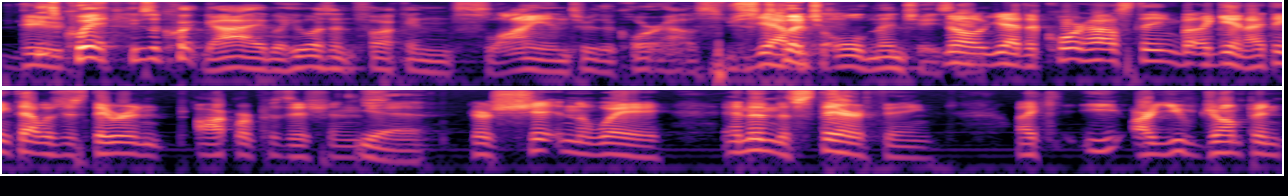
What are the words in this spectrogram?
dude. he's quick. He was a quick guy, but he wasn't fucking flying through the courthouse. Just Yeah, a bunch but- of old men chasing. No, him. yeah, the courthouse thing. But again, I think that was just they were in awkward positions. Yeah. There's shit in the way, and then the stair thing. Like, are you jumping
